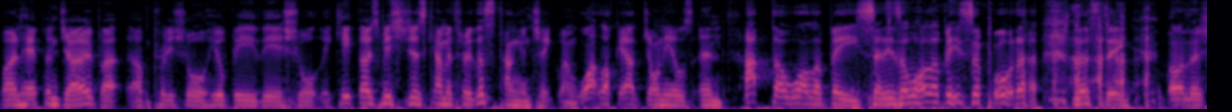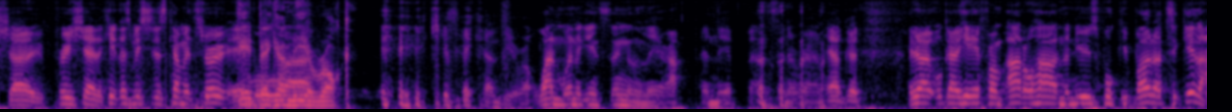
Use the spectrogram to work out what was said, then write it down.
won't happen, Joe. But I'm pretty sure he'll be there shortly. Keep those messages coming through. This tongue-in-cheek one: Whitelock out, John Eales in, up the Wallabies. So there's a Wallaby supporter listening on the show. Appreciate it. Keep those messages coming through. and Get back we'll, under uh, your rock. Get back under your rock. One win against England, they're up and they're bouncing around. How good. Anyway, we'll go here from Aroha and the news for Kubota. Together,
